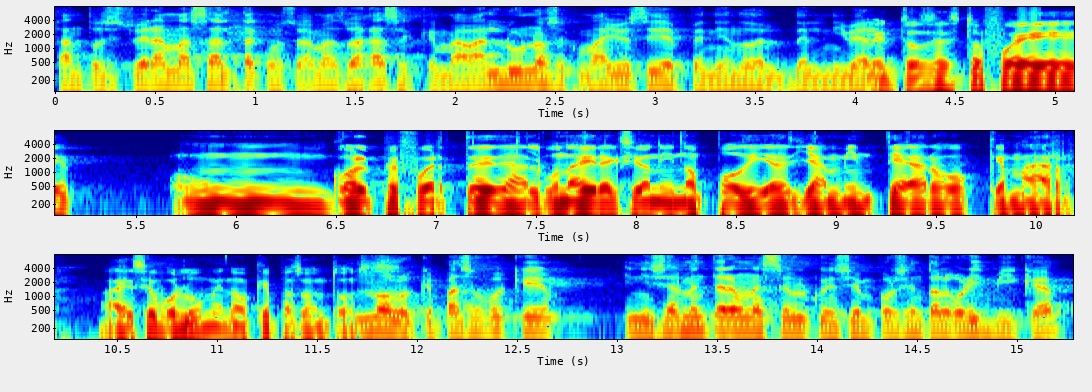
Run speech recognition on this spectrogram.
Tanto si estuviera más alta como si estuviera más baja, se quemaba luna o se quemaba UST dependiendo del, del nivel. Entonces esto fue un golpe fuerte de alguna dirección y no podías ya mintear o quemar a ese volumen o qué pasó entonces? No, lo que pasó fue que inicialmente era una stablecoin 100% algorítmica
